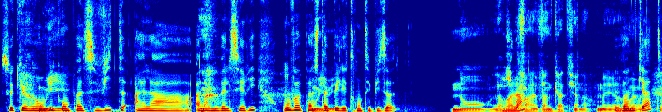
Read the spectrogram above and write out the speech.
ceux qui auraient envie Oui. qu'on passe vite à la, à la nouvelle série. On va pas se taper oui. les 30 épisodes. Non, large... Voilà. enfin 24, il y en a. Mais, euh, ouais, ouais. 24.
